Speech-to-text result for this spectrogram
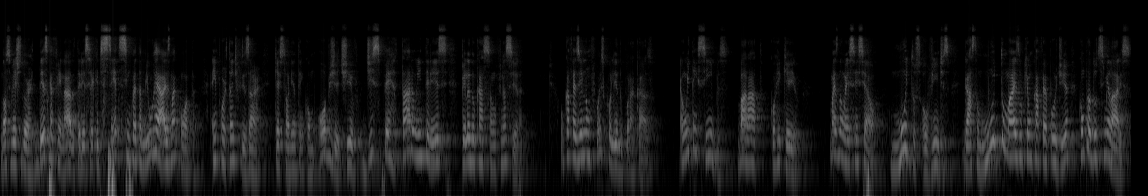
nosso investidor descafeinado teria cerca de 150 mil reais na conta. É importante frisar que a historinha tem como objetivo despertar o interesse pela educação financeira. O cafezinho não foi escolhido por acaso. É um item simples, barato, corriqueiro, mas não é essencial. Muitos ouvintes gastam muito mais do que um café por dia com produtos similares.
